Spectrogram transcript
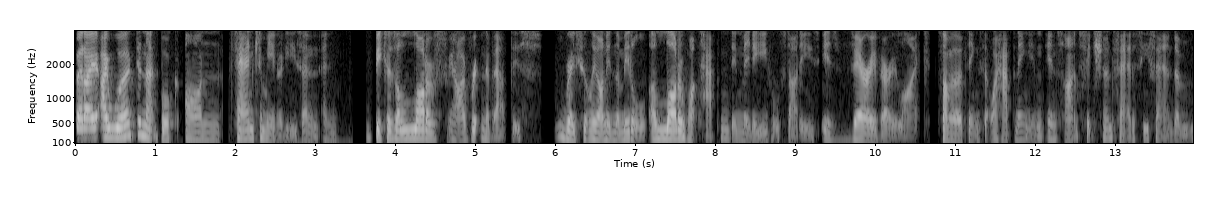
But I, I worked in that book on fan communities and and because a lot of you know I've written about this recently on in the middle a lot of what's happened in medieval studies is very very like some of the things that were happening in, in science fiction and fantasy fandom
